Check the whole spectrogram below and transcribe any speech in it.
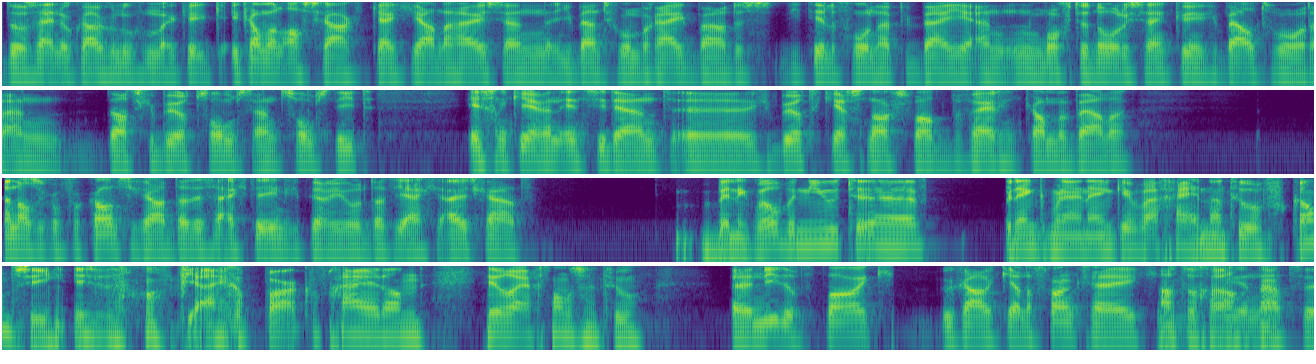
Er zijn ook wel genoeg, maar ik, ik, kan wel afschakelen. Kijk, je gaat naar huis en je bent gewoon bereikbaar. Dus die telefoon heb je bij je. En mocht het nodig zijn, kun je gebeld worden. En dat gebeurt soms en soms niet. Is er een keer een incident, uh, gebeurt een keer s'nachts wat, beveiliging kan me bellen. En als ik op vakantie ga, dat is echt de enige periode dat hij echt uitgaat. Ben ik wel benieuwd, uh, bedenk ik me nou in één keer, waar ga je naartoe op vakantie? Is het dan op je eigen park of ga je dan heel ergens anders naartoe? Uh, niet op het park. We gaan een keer naar Frankrijk. Oh, toch wel? Inderdaad, ja.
